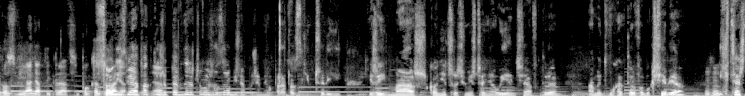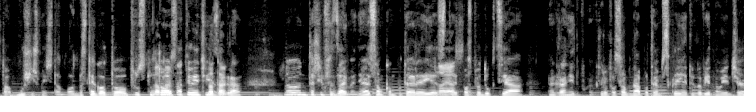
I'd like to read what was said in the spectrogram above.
rozwijania tej kreacji, pokazywania Co nie zmienia faktu, nie? że pewne rzeczy można zrobić na poziomie operatorskim, czyli jeżeli masz konieczność umieszczenia ujęcia, w którym mamy dwóch aktorów obok siebie mhm. i chcesz to, musisz mieć to, bo bez tego to po prostu no to tak. na tym ujęcie no nie tak. zagra. No też nie przedzajmy, nie? Są komputery, jest no postprodukcja, nagranie dwóch aktorów osobno, a potem sklejenie tego w jedno ujęcie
